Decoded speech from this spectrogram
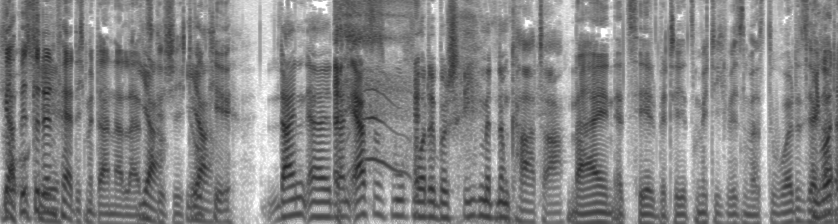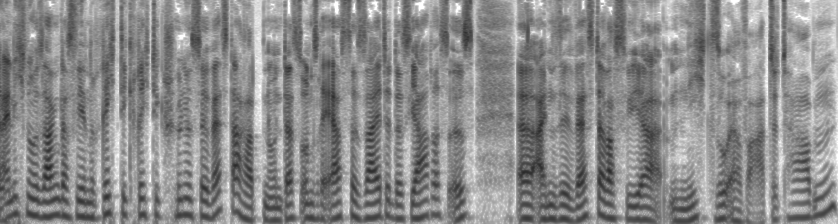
Ja, So, bist du okay. denn fertig mit deiner Leidensgeschichte? ja. Okay. Dein, äh, dein erstes Buch wurde beschrieben mit einem Kater. Nein, erzähl bitte. Jetzt möchte ich wissen, was du wolltest. Ja ich wollte eigentlich nur sagen, dass wir ein richtig, richtig schönes Silvester hatten und dass unsere erste Seite des Jahres ist. Äh, ein Silvester, was wir nicht so erwartet haben.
